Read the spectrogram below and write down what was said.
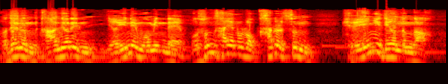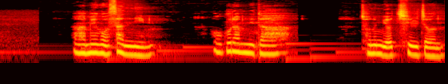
그대는 가녀린 여인의 몸인데 무슨 사연으로 칼을 쓴 죄인이 되었는가? 암행어사님, 억울합니다. 저는 며칠 전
